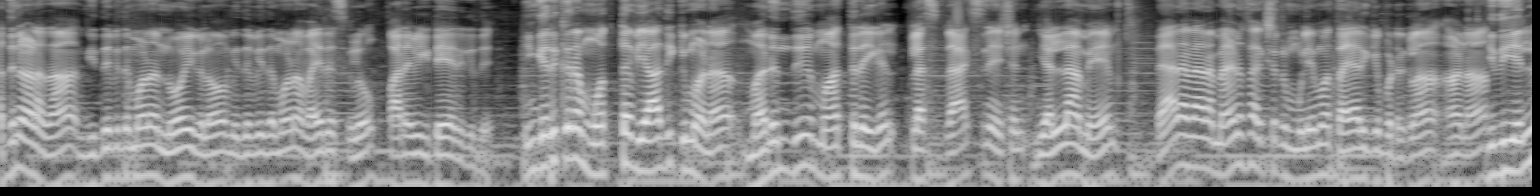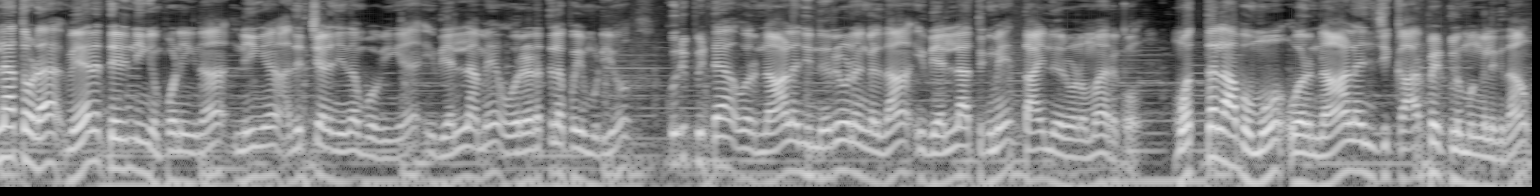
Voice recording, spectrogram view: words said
அதனால தான் விதவிதமான நோய்களும் விதவிதமான வைரஸ்களும் பரவிக்கிட்டே இருக்குது. இங்கே இருக்கிற மொத்த வியாதிக்குமான மருந்து மாத்திரைகள் ப்ளஸ் வேக்சினேஷன் எல்லாமே வேற வேற மேனுஃபேக்சர் மூலியமாக தயாரிக்கப்பட்டிருக்கலாம். ஆனால் இது எல்லாத்தோட வேற தேடி நீங்கள் போனீங்கன்னா நீங்கள் அதிர்ச்சி அடைஞ்சு தான் போவீங்க. இது எல்லாமே ஒரு இடத்துல போய் முடியும். குறிப்பிட்ட ஒரு நாலஞ்சு நிறுவனங்கள் தான் இது எல்லாத்துக்குமே தாய் நிறுவனமாக இருக்கும். மொத்த லாபமும் ஒரு நாலஞ்சு கார்பரேட் குழுமங்களுக்கு தான்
